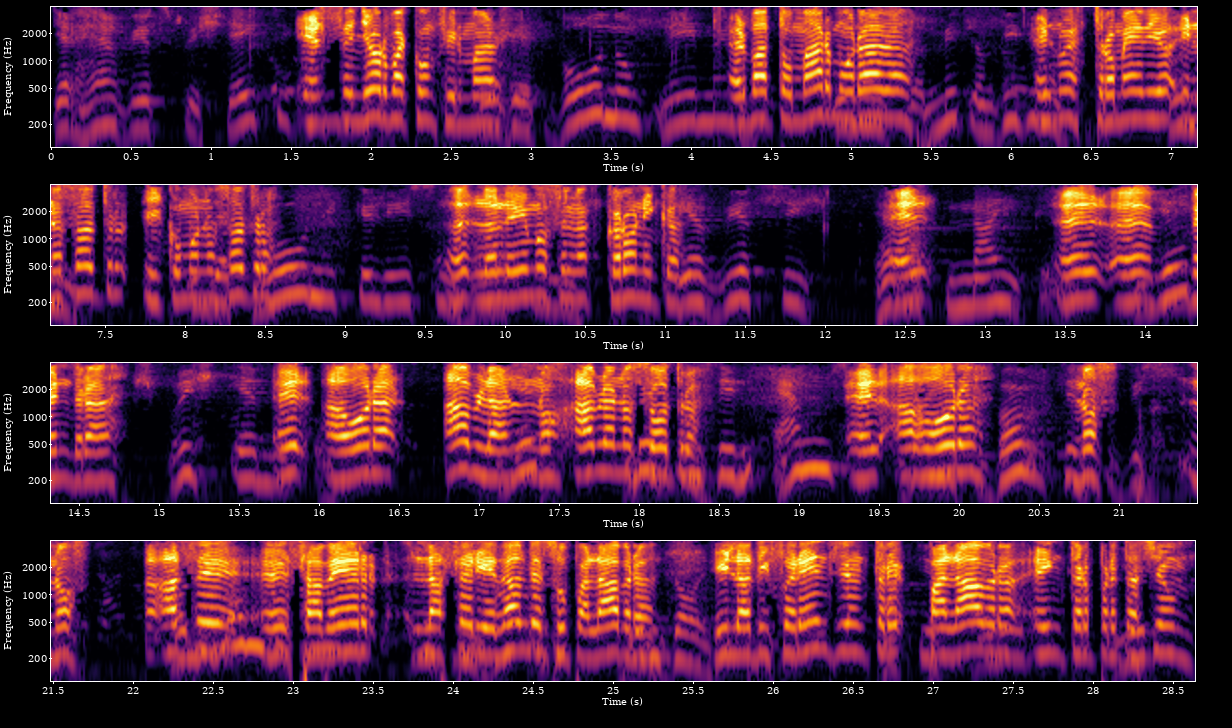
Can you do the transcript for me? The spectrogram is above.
El Señor va a confirmar. Él va a tomar morada en nuestro medio. Y nosotros, y como nosotros eh, lo leímos en la crónica, él, vendrá. Él ahora habla, nos habla a nosotros. Él ahora nos, hace eh, saber la seriedad de su palabra y la diferencia entre palabra e interpretación.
